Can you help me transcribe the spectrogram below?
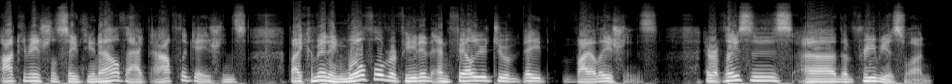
Occupational Safety and Health Act obligations by committing willful, repeated, and failure to abate violations. It replaces uh, the previous one.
